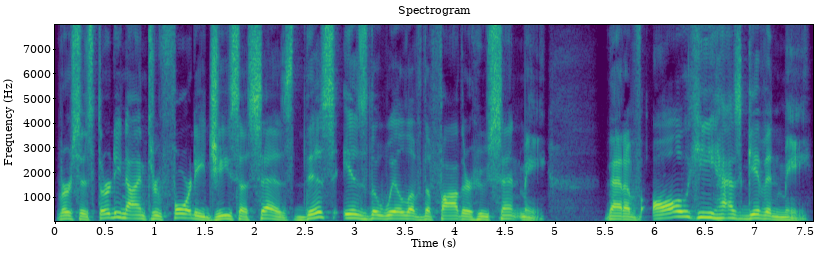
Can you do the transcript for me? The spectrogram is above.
verses 39 through 40, Jesus says, This is the will of the Father who sent me, that of all he has given me,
